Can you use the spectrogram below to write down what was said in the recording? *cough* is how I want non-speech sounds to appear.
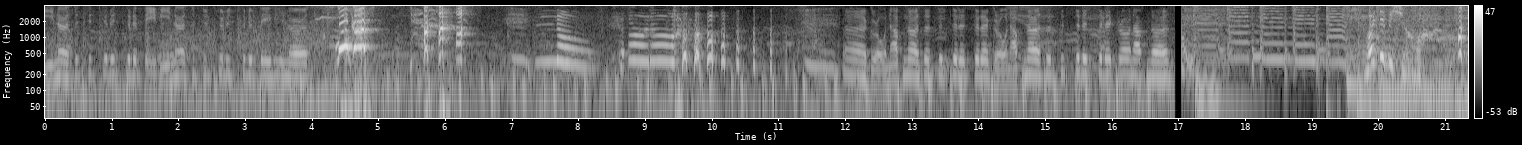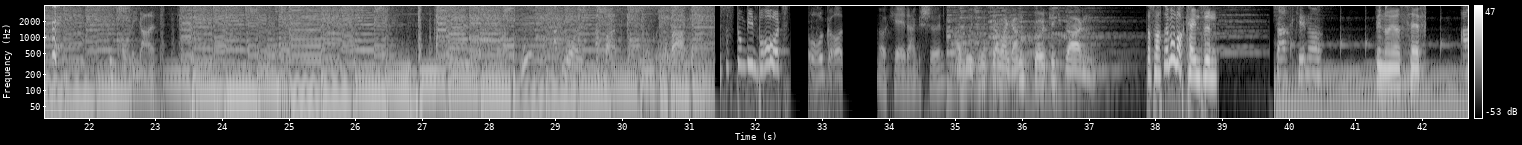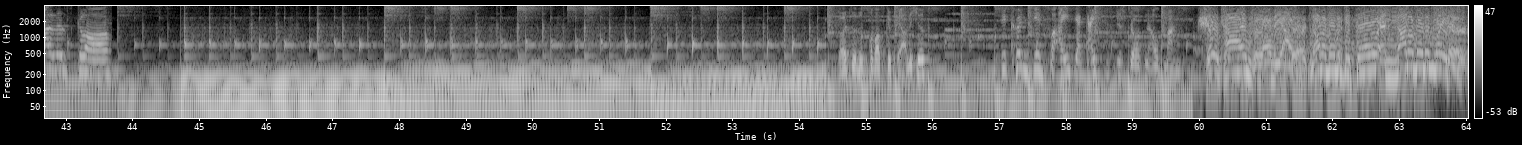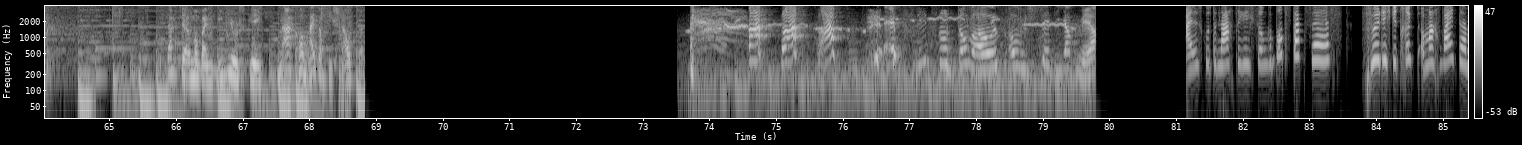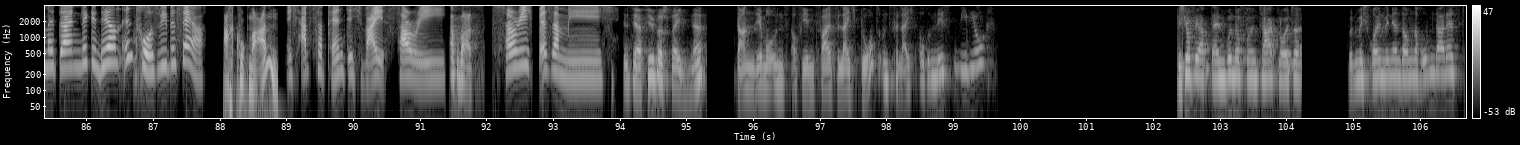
baby nurse. Baby nurse. Baby nurse. Oh god! no! Oh no! uh, grown up nurse. Grown up nurse. Grown up nurse. Wollt ihr mich rollen? Ist auch egal. Es ist dumm wie ein Brot. Oh Gott. Okay, dankeschön. Also ich muss ja mal ganz deutlich sagen. Das macht immer noch keinen Sinn. Tag, Kinder. Bin euer Seth. Alles klar. Leute, wisst ihr, was gefährlich ist? Wir können den Verein der Geistesgestörten aufmachen. Showtimes are on the hour. Not a moment before and not a moment later. Ich sag's ja immer beim Videospielen. Ach komm, halt doch die Schnauze. *laughs* es sieht so dumm aus. Oh shit, ich hab mehr. Alles Gute nachträglich zum Geburtstag, Seth. Fühl dich gedrückt und mach weiter mit deinen legendären Intros wie bisher. Ach, guck mal an. Ich hab's verpennt, ich weiß, sorry. Ach was. Sorry, ich besser mich. Ist ja vielversprechend, ne? Dann sehen wir uns auf jeden Fall vielleicht dort und vielleicht auch im nächsten Video. Ich hoffe, ihr habt einen wundervollen Tag, Leute. Würde mich freuen, wenn ihr einen Daumen nach oben da lässt.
